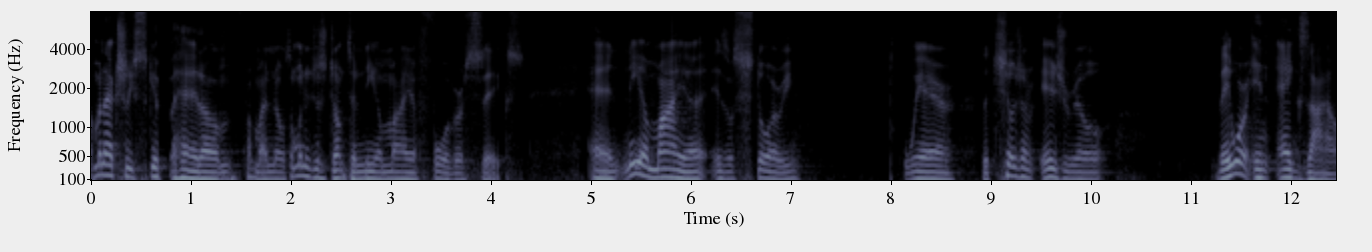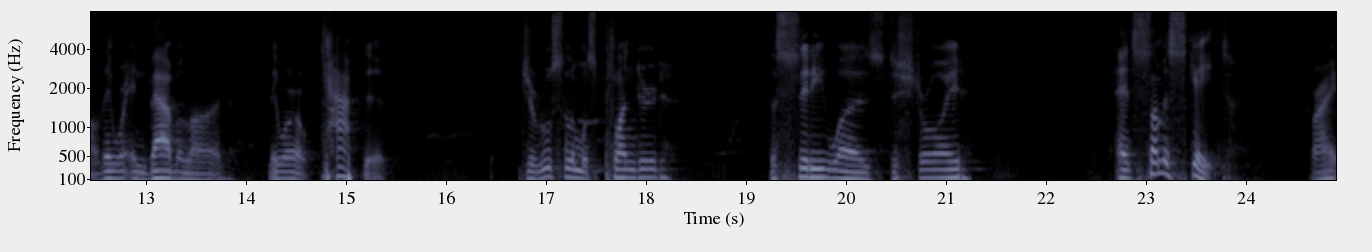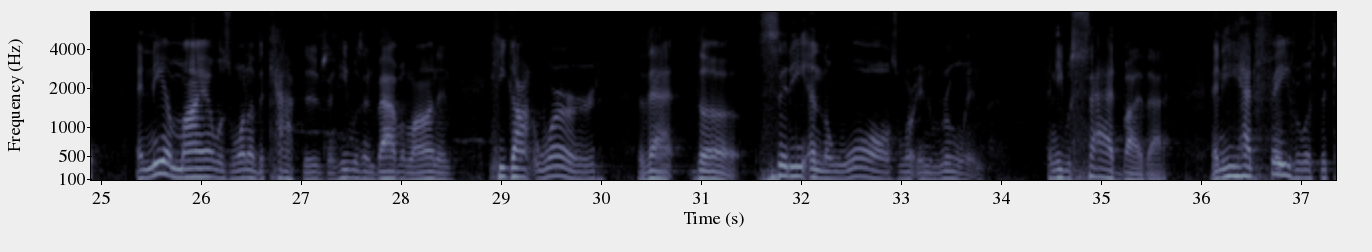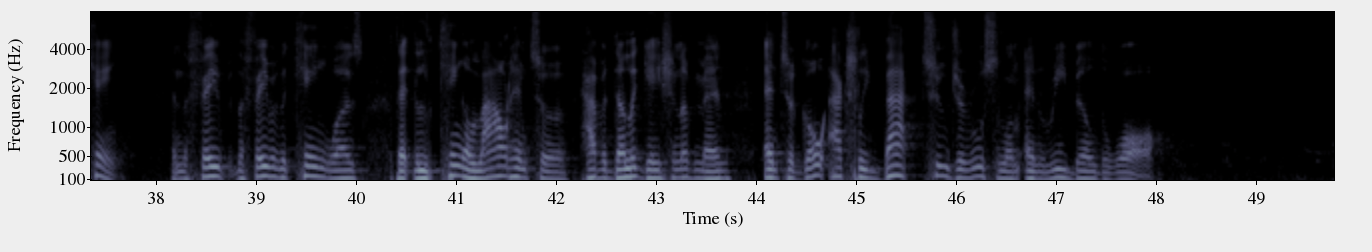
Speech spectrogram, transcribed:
I'm going to actually skip ahead um, from my notes. I'm going to just jump to Nehemiah 4, verse 6. And Nehemiah is a story where the children of Israel, they were in exile. They were in Babylon. They were captive. Jerusalem was plundered. The city was destroyed. And some escaped, right? And Nehemiah was one of the captives, and he was in Babylon, and he got word that the city and the walls were in ruin. And he was sad by that. And he had favor with the king. And the favor, the favor of the king was that the king allowed him to have a delegation of men and to go actually back to Jerusalem and rebuild the wall.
